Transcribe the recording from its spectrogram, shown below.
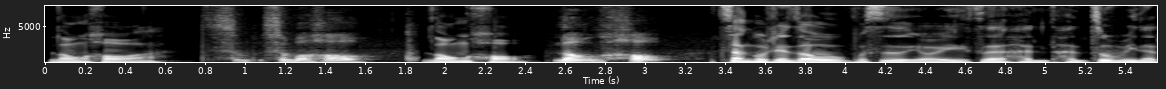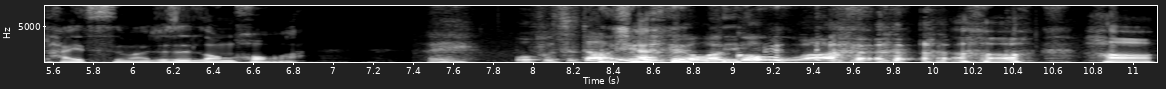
龙吼啊，什么什么吼？龙吼。龙吼？上古卷轴五不是有一个很很著名的台词吗？就是龙吼啊。哎，我不知道，因为我没有玩过五啊。哦，好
